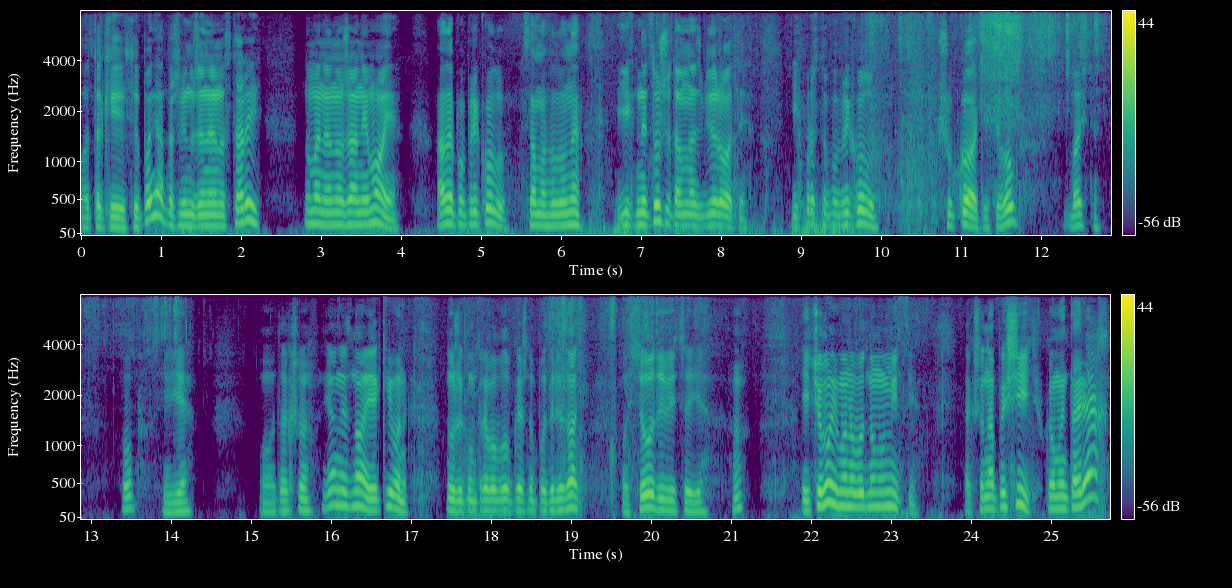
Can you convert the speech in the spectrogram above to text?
Ось такий все. Понятно, що він вже, мабуть, старий. Ну, у мене ножа немає. Але по приколу, саме головне, їх не то, що там назбирати, їх просто по приколу шукати. Ось, Оп. Бачите? Оп, є. О, так що я не знаю, які вони. Ножиком треба було б, звісно, позрізати. Ось дивіться, є. А? І чого іменно в одному місці? Так що напишіть в коментарях,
